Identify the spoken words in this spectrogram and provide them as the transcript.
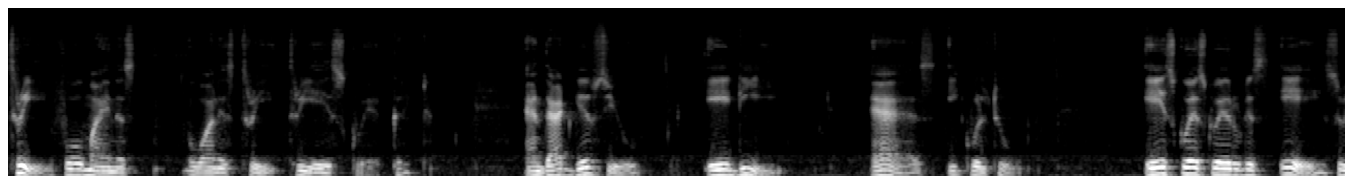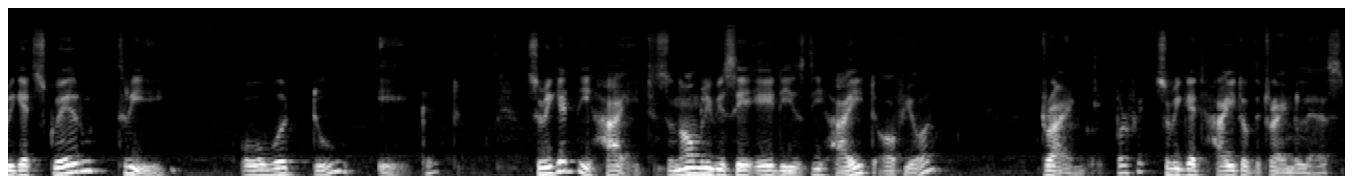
3, 4 minus 1 is 3, 3a square, correct? And that gives you AD as equal to a square square root is a, so we get square root 3 over 2a, correct? So we get the height. So normally we say AD is the height of your triangle. Perfect. So we get height of the triangle as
